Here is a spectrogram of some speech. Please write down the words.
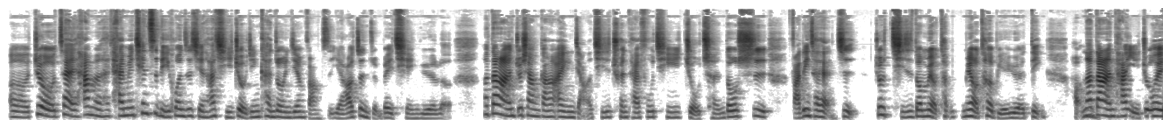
呃，就在他们还没签字离婚之前，他其实就已经看中一间房子，也要正准备签约了。那当然，就像刚刚艾英讲的，其实全台夫妻九成都是法定财产制。就其实都没有特没有特别约定，好，那当然他也就会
